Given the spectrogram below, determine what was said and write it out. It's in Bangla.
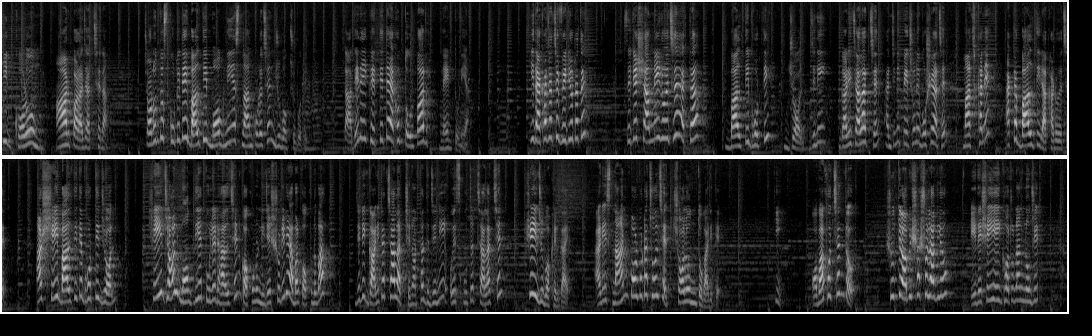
কি গরম, আর পারা যাচ্ছে না। চলন্ত স্কুটিতেই বালতি মগ নিয়ে স্নান করেছেন যুবক, যুবতী। তাদের এই কৃত্তিতে এখন তোলপাড় নেট দুনিয়া। কি দেখা যাচ্ছে ভিডিওটাতে? সিটের সামনেই রয়েছে একটা বালতি ভর্তি জল। যিনি গাড়ি চালাচ্ছেন আর যিনি পেছনে বসে আছেন, মাঝখানে একটা বালতি রাখা রয়েছে। আর সেই বালতিতে ভর্তি জল, সেই জল মগ দিয়ে তুলে ঢালছেন কখনো নিজের শরীরে, আবার কখনো বা যিনি গাড়িটা চালাচ্ছেন, অর্থাৎ যিনি ওই স্কুটার চালাচ্ছেন, সেই যুবকের গায়ে। আর এই স্নান পর্বটা চলছে চলন্ত গাড়িতে। কি, অবাক হচ্ছেন তো? শুনতে অবিশ্বাস্য লাগলেও এদেশেই এই ঘটনার নজির।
